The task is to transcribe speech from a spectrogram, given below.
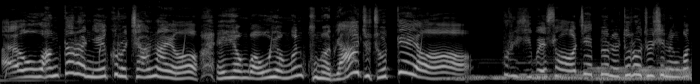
아유, 왕따라니 그렇지 않아요. A형과 O형은 궁합이 아주 좋대요. 우리 집에서 제 편을 들어주시는 건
